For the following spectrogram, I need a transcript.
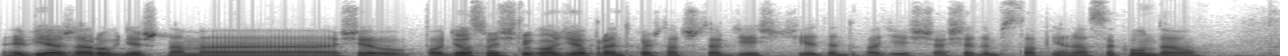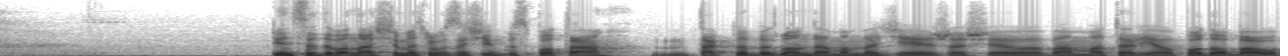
Wieża również nam e, się podniosła, jeśli chodzi o prędkość na 41,27 stopni na sekundę. 512 metrów zasięgu spota. Tak to wygląda. Mam nadzieję, że się Wam materiał podobał.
